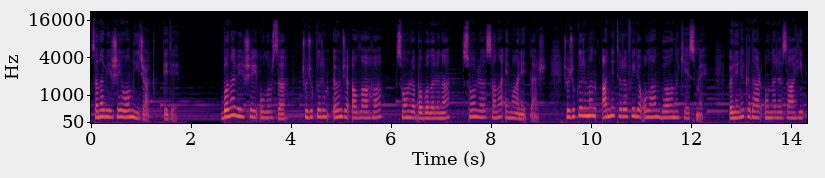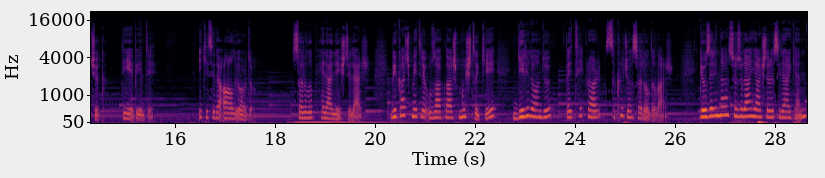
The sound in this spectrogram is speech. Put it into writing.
sana bir şey olmayacak dedi. Bana bir şey olursa çocuklarım önce Allah'a sonra babalarına sonra sana emanetler. Çocuklarımın anne tarafıyla olan bağını kesme. Ölene kadar onlara sahip çık diyebildi. İkisi de ağlıyordu.'' sarılıp helalleştiler. Birkaç metre uzaklaşmıştı ki geri döndü ve tekrar sıkıca sarıldılar. Gözlerinden süzülen yaşları silerken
